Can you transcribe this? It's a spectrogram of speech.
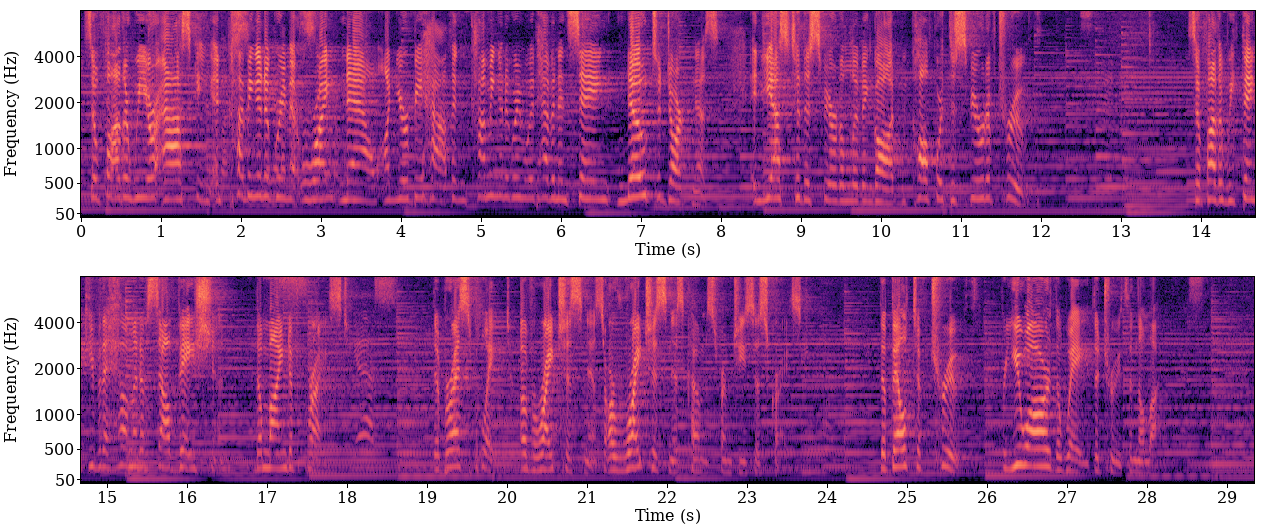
So, Father, we are asking and coming in agreement right now on your behalf and coming in agreement with heaven and saying no to darkness and yes to the Spirit of the living God. We call forth the Spirit of truth. So, Father, we thank you for the helmet of salvation, the mind of Christ. The breastplate of righteousness. Our righteousness comes from Jesus Christ. The belt of truth, for you are the way, the truth, and the life.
